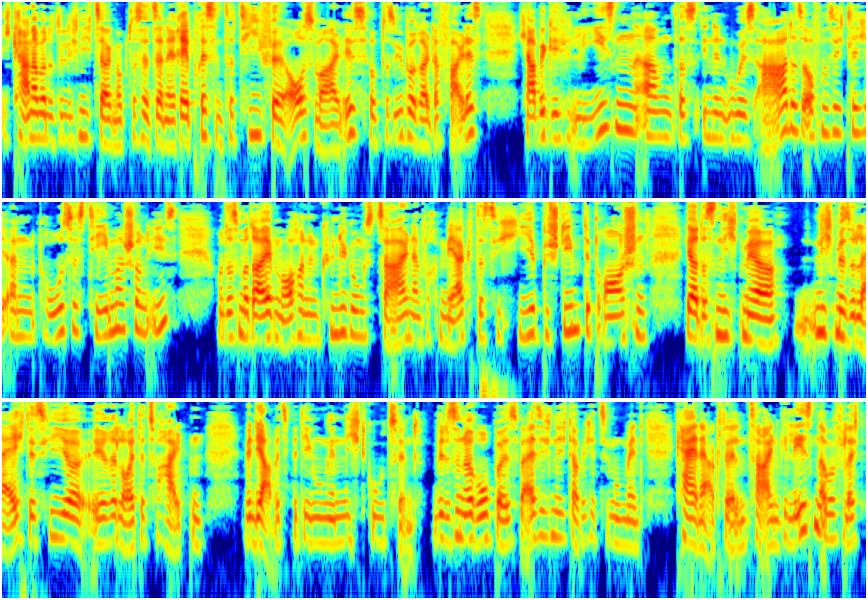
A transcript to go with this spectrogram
Ich kann aber natürlich nicht sagen, ob das jetzt eine repräsentative Auswahl ist, ob das überall der Fall ist. Ich habe gelesen, ähm, dass in den USA das offensichtlich ein großes Thema schon ist und dass man da eben auch an den Kündigungszahlen einfach merkt, dass sich hier bestimmte Branchen ja das nicht mehr nicht mehr so leicht ist, hier ihre Leute zu halten, wenn die Arbeitsbedingungen nicht gut sind. Wie das in Europa Europa ist, weiß ich nicht, habe ich jetzt im Moment keine aktuellen Zahlen gelesen, aber vielleicht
